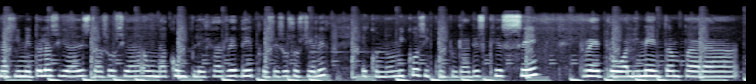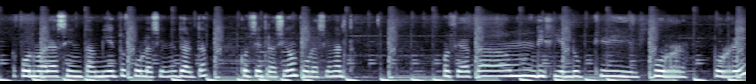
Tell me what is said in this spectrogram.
nacimiento de la ciudad está asociado a una compleja red de procesos sociales, económicos y culturales que se retroalimentan para formar asentamientos, poblaciones de alta concentración, población alta. O sea, están diciendo que por, por red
